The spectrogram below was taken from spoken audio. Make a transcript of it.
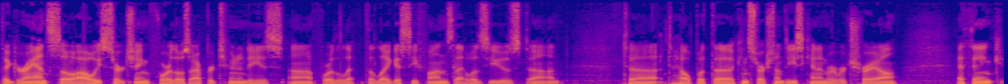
the grants, so always searching for those opportunities uh, for the, the legacy funds that was used uh, to to help with the construction of the East Cannon River Trail. I think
